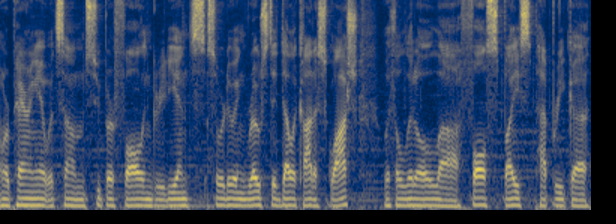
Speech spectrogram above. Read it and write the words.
and we're pairing it with some super fall ingredients. So we're doing roasted delicata squash with a little uh, fall spice paprika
